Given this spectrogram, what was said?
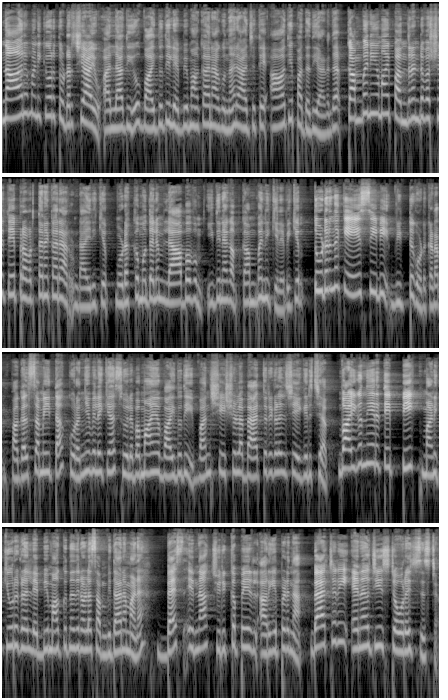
നാല് മണിക്കൂർ തുടർച്ചയായോ അല്ലാതെയോ വൈദ്യുതി ലഭ്യമാക്കാനാകുന്ന രാജ്യത്തെ ആദ്യ പദ്ധതിയാണിത്. കമ്പനിയുമായി പന്ത്രണ്ട് വർഷത്തെ പ്രവർത്തന കരാർ ഉണ്ടായിരിക്കും. മുടക്ക് മുതലും ലാഭവും ഇതിനകം കമ്പനിക്ക് ലഭിക്കും. തുടർന്ന് കെ എസ് സി ബി വിട്ടുകൊടുക്കണം. പകൽ സമയത്ത് കുറഞ്ഞ വിലയ്ക്ക് സുലഭമായ വൈദ്യുതി വൻ ശേഷിയുള്ള ബാറ്ററികളിൽ ശേഖരിച്ച് വൈകുന്നേരത്തെ പീക്ക് മണിക്കൂറുകളിൽ ലഭ്യമാക്കുന്നതിനുള്ള സംവിധാനമാണ് ബെസ് എന്ന ചുരുക്കപ്പേരിൽ അറിയപ്പെടുന്ന ബാറ്ററി എനർജി സ്റ്റോറേജ് സിസ്റ്റം.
